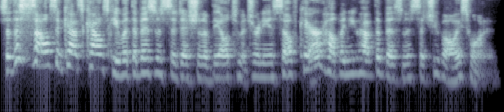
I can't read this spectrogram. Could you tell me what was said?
So this is Allison Katzkowski with the business edition of the Ultimate Journey of Self Care, helping you have the business that you've always wanted.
